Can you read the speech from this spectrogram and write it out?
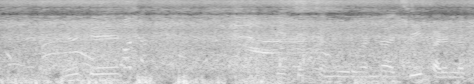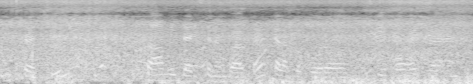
சில ஃப்ரெண்ட்ஸு இருக்கு வந்தாச்சு கடலில் குளிச்சாச்சு. சாமி தரிசனம் பார்க்க கிளம்ப போகிறோம் ஓகே பாய் ஃப்ரெண்ட்ஸ்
